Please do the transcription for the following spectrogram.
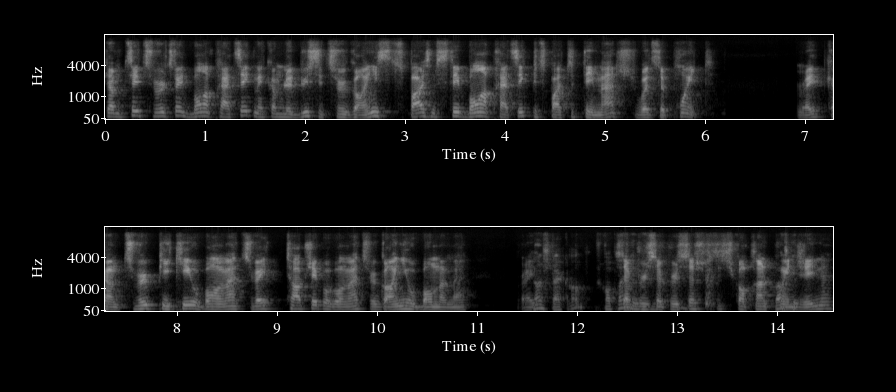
comme tu sais, tu veux, tu être bon en pratique, mais comme le but, c'est que tu veux gagner. Si tu perds, si tu es bon en pratique puis tu perds tous tes matchs, what's the point? Right? Comme tu veux piquer au bon moment, tu veux être top shape au bon moment, tu veux gagner au bon moment. Non, je suis d'accord. C'est un, peu, ça, je, comprends le point de G. Là.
